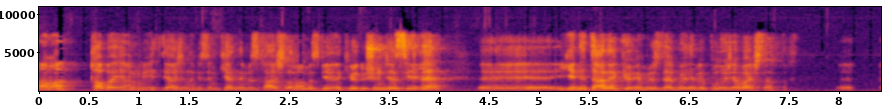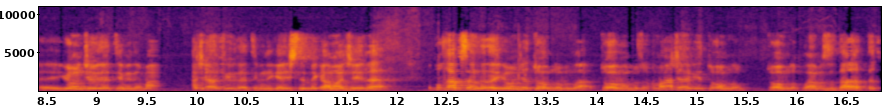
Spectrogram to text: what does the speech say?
Ama kaba yem ihtiyacını bizim kendimiz karşılamamız gerekiyor düşüncesiyle e, 7 tane köyümüzde böyle bir proje başlattık. E, e, yonca üretimini, macafi üretimini geliştirmek amacıyla bu kapsamda da yonca tohumumuzu, macafi tohumlu, tohumluklarımızı dağıttık.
